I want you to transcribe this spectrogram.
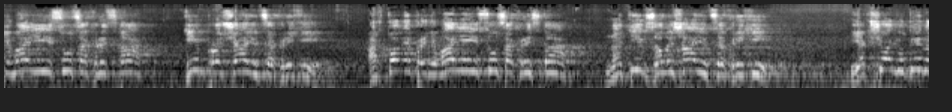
приймає Ісуса Христа, тим прощаються гріхи. А хто не приймає Ісуса Христа, на тих залишаються гріхи. Якщо людина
